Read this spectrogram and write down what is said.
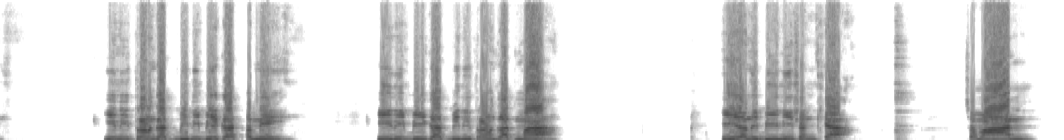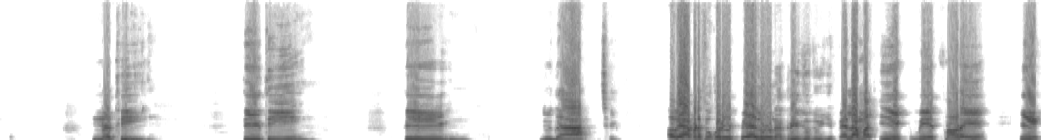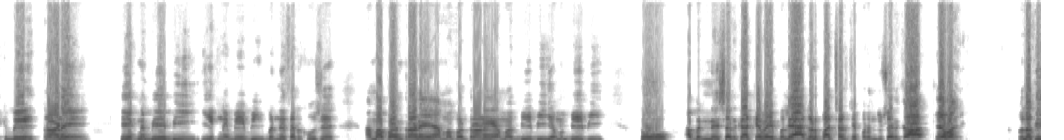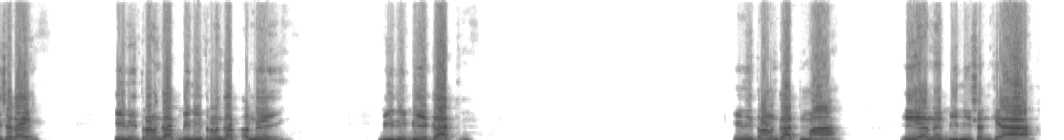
એની ત્રણ ઘાત બીની બે ઘાત અને એની બે ઘાત બીની ત્રણ ઘાતમાં એ અને બે ની સંખ્યા સમાન નથી. તેથી તે જુદા છે. હવે આપણે શું કરીએ? પહેલું ને ત્રીજું જોઈએ. પહેલામાં એક, બે, ત્રણે, એક, બે, ત્રણે, એક ને બે બી, એક ને બે બી, બંને સરખું છે. આમાં પણ ત્રણે, આમાં પણ ત્રણે, આમાં બે બી, આમાં બે બી. તો આ બંને સરખા કહેવાય. ભલે આગળ પાછળ છે, પરંતુ સરખા કહેવાય. તો લખી શકાય. એની ત્રણ ઘાત, બેની ત્રણ ઘાત અને બેની બે ઘાત. એની ત્રણ ઘાતમાં એ અને બી ની સંખ્યા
